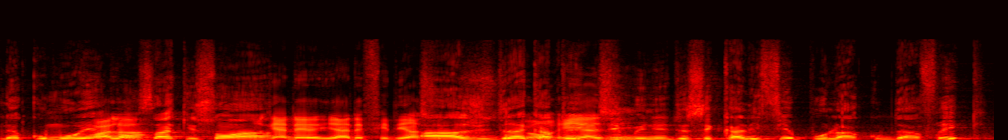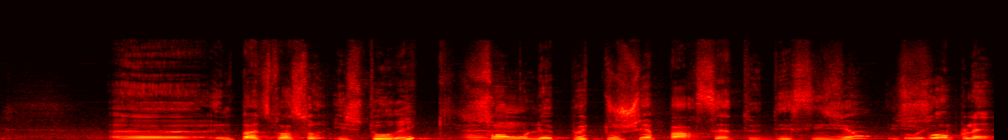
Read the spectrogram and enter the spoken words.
Les Comoriens, Voilà. comme ça, qui sont à, il y, a des- il y a des fédérations à, je dirais qui ont qu'après 10 réagi. minutes de se qualifier pour la Coupe d'Afrique, euh, une participation historique, sont les plus touchés par cette décision. Ils se sont plaints.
